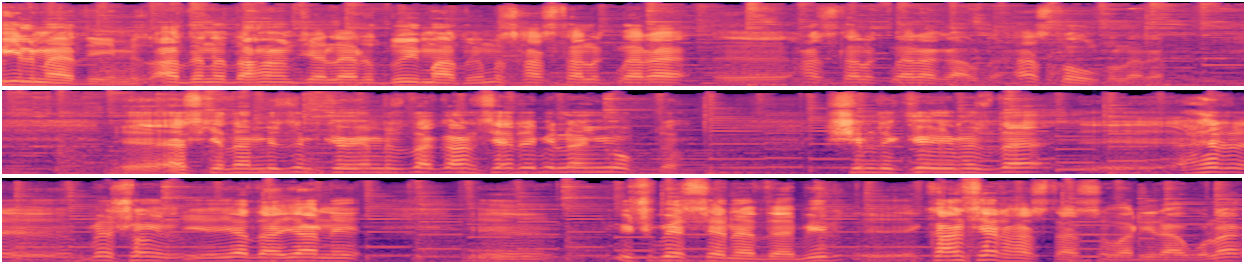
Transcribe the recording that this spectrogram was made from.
bilmediğimiz, adını daha önceleri duymadığımız hastalıklara e, hastalıklara kaldı. Hasta oldular hep. E, eskiden bizim köyümüzde kanseri bilen yoktu. Şimdi köyümüzde e, her 5-10 ya da yani e, 3-5 senede bir e, kanser hastası var İragula.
